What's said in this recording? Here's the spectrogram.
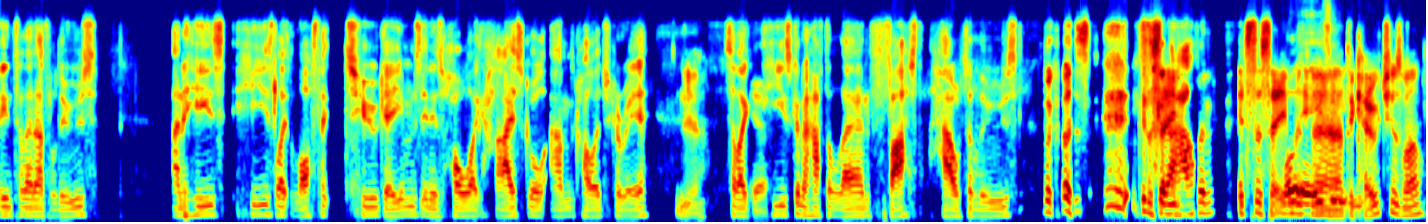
need to learn how to lose. And he's he's like lost like two games in his whole like high school and college career. Yeah. So like Yeah. he's gonna have to learn fast how to lose because the it's gonna same. happen. It's the same Well, with it is, uh, the coach as well.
